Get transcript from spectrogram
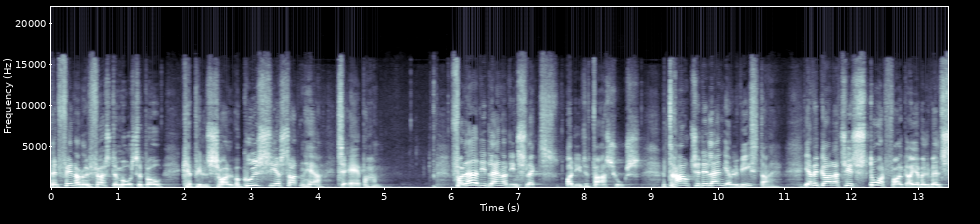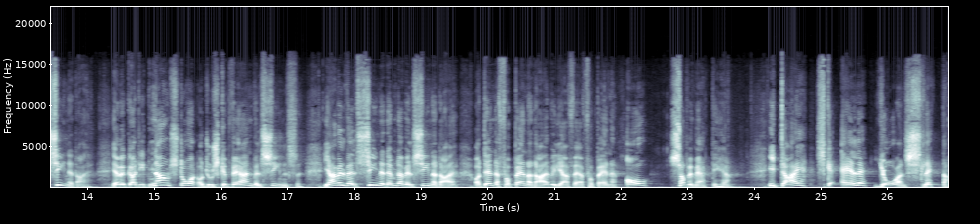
den finder du i 1. Mosebog, kapitel 12, hvor Gud siger sådan her til Abraham. Forlad dit land og din slægt og dit fars hus. Drag til det land, jeg vil vise dig. Jeg vil gøre dig til et stort folk, og jeg vil velsigne dig. Jeg vil gøre dit navn stort, og du skal være en velsignelse. Jeg vil velsigne dem, der velsigner dig, og den, der forbander dig, vil jeg være forbandet. Og så bemærk det her. I dig skal alle jordens slægter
